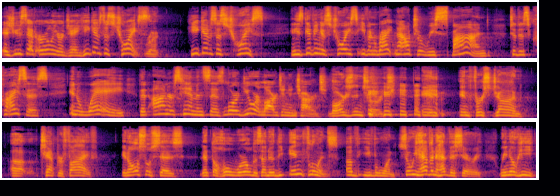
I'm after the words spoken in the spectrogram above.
As you said earlier, Jay, He gives us choice. Right. He gives us choice. And He's giving us choice even right now to respond to this crisis in a way that honors Him and says, Lord, you are large and in charge. large and in charge. and in First John uh, chapter five, it also says that the whole world is under the influence of the evil one. So we have an adversary. We know he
